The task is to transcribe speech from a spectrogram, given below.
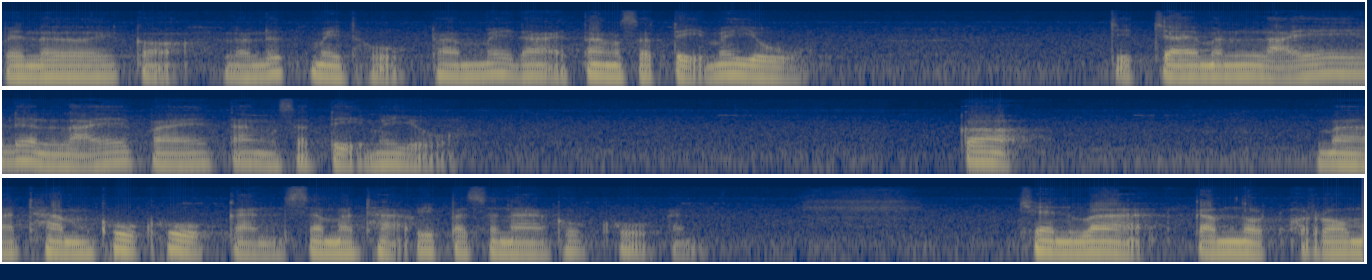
ไปเลยก็ระลึกไม่ถูกทำไม่ได้ตั้งสติไม่อยู่ จิตใจมันไหลเลื่อนไหลไปตั้งสติไม่อยู่ ก็มาทำคู่คู่กัน สมถวิปัสนาคู่คู่กัน เช่นว่ากำหนดลม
